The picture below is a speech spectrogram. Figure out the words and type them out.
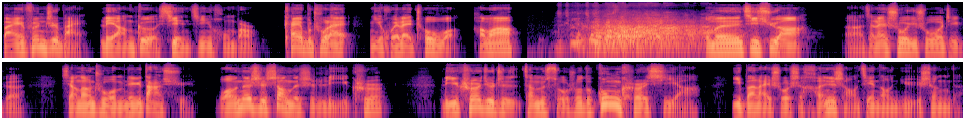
百分之百两个现金红包，开不出来你回来抽我好吗？我们继续啊啊，再来说一说这个。想当初我们这个大学，我们呢是上的是理科，理科就是咱们所说的工科系啊。一般来说是很少见到女生的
